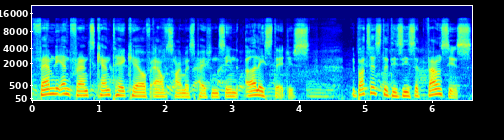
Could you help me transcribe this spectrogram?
Family and friends can take care of Alzheimer's patients in the early stages. But as the disease advances,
